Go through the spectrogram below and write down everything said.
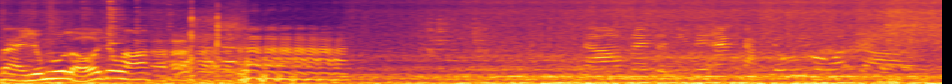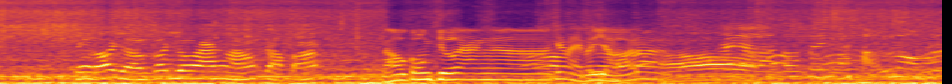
cái này giống núi lửa chú hả? Trời, hôm nay tự nhiên đi ăn gặp chú luôn á trời. Cái đó giờ có vô ăn hả? Không cặp hả? đâu con chưa ăn ờ, cái này bây giờ đó. Đây là lần đầu tiên con thử luôn á.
